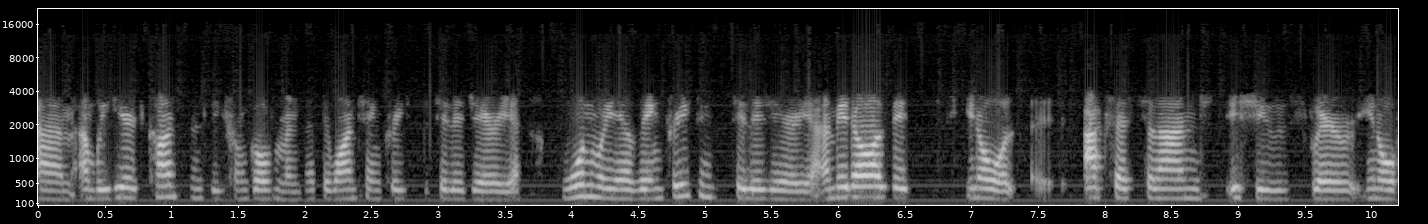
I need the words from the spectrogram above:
Um, and we hear constantly from government that they want to increase the tillage area. One way of increasing the tillage area, amid all this, you know, access to land issues where, you know,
